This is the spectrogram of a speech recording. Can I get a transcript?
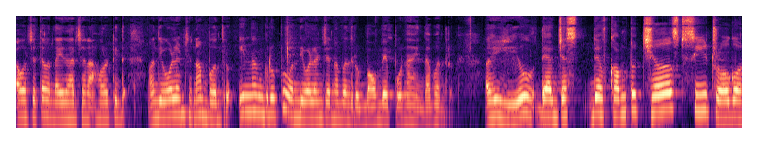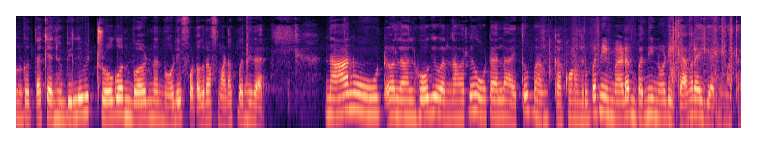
ಅವ್ರ ಜೊತೆ ಒಂದು ಐದಾರು ಜನ ಹೊರಟಿದ್ದೆ. ಒಂದು ಏಳೆಂಟು ಜನ ಬಂದರು. ಇನ್ನೊಂದು ಗ್ರೂಪು ಒಂದು ಏಳೆಂಟು ಜನ ಬಂದರು. ಬಾಂಬೆ ಪೂನಾಯಿಂದ ಬಂದರು. ಅಯ್ಯೋ they have just they have come to just see trogon ಗೊತ್ತಾ? Can you believe it trogon ಬರ್ಡ್ನ ನೋಡಿ ಫೋಟೋಗ್ರಾಫ್ ಮಾಡೋಕ್ಕೆ ಬಂದಿದ್ದಾರೆ. ನಾನು ಊಟ, ಅಲ್ಲಿ ಅಲ್ಲಿ ಹೋಗಿ ಒನ್ ಅವರ್ಗೆ ಊಟ ಎಲ್ಲ ಆಯಿತು. ಬಂದು ಕರ್ಕೊಂಡೋದ್ರು. ಬನ್ನಿ ಮೇಡಮ್ ಬನ್ನಿ ನೋಡಿ ಕ್ಯಾಮ್ರಾ ಇದೆಯಾ ನಿಮ್ಮ ಹತ್ರ?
